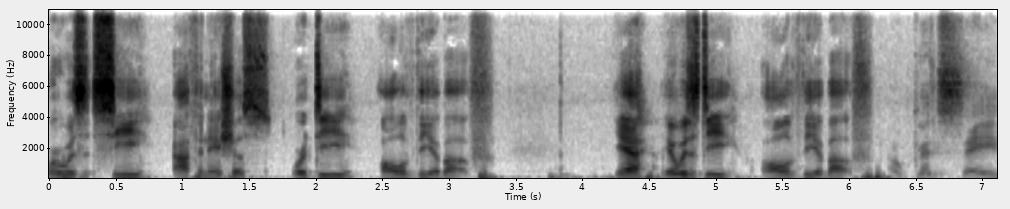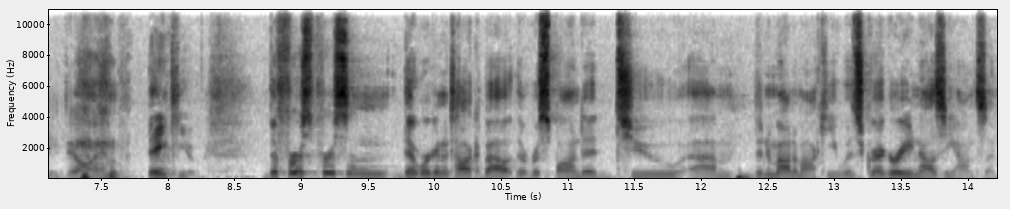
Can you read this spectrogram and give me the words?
Or was it C, Athanasius? Or D, all of the above? Yeah, it was D, all of the above. Oh, good save, Dylan. Thank you. The first person that we're going to talk about that responded to um, the Pneumatomachi was Gregory Nazianzen.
